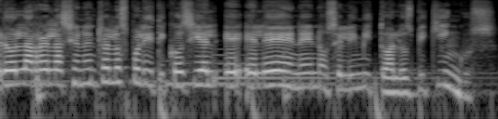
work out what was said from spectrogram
pero la relación entre los políticos y el ELN no se limitó a los vikingos.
